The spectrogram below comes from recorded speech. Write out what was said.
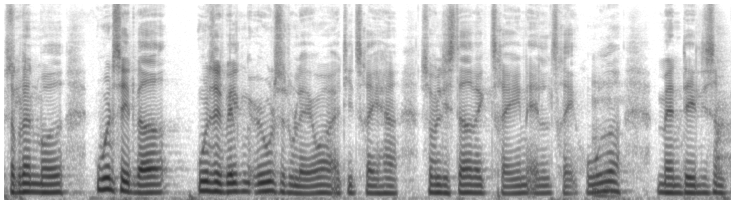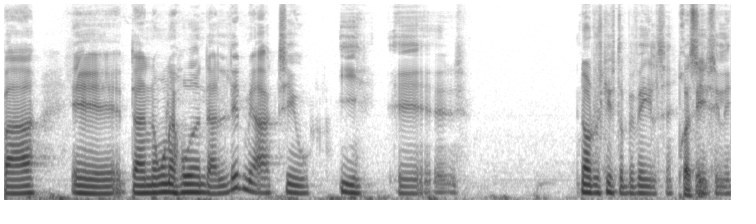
Så på den måde, uanset hvad, uanset hvilken øvelse du laver af de tre her, så vil de stadigvæk træne alle tre hoveder, mm. men det er ligesom bare, øh, der er nogle af hovederne, der er lidt mere aktive i, øh, når du skifter bevægelse. Præcis. basically.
